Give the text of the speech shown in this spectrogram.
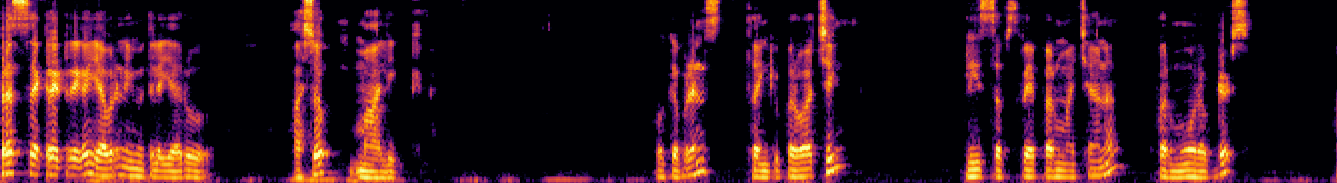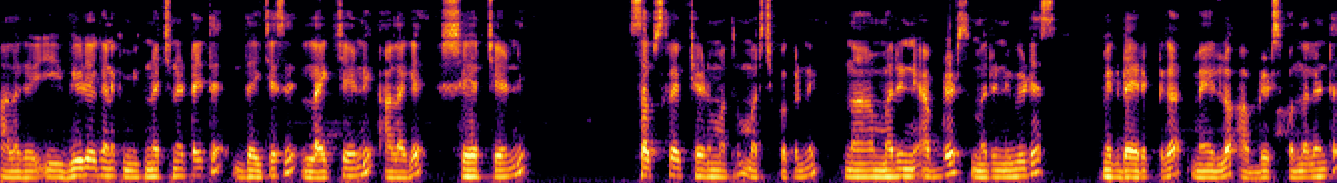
ప్రెస్ సెక్రటరీగా ఎవరు నియమితులయ్యారు? Ashok Malik. Okay friends thank you for watching please subscribe for my channel for more updates అలాగే ఈ వీడియో కనుక మీకు నచ్చినట్టయితే దయచేసి లైక్ చేయండి అలాగే షేర్ చేయండి. సబ్స్క్రైబ్ చేయడం మాత్రం మర్చిపోకండి. నా మరిన్ని అప్డేట్స్ మరిన్ని వీడియోస్ మీకు డైరెక్ట్గా మెయిల్లో అప్డేట్స్ పొందాలంటే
